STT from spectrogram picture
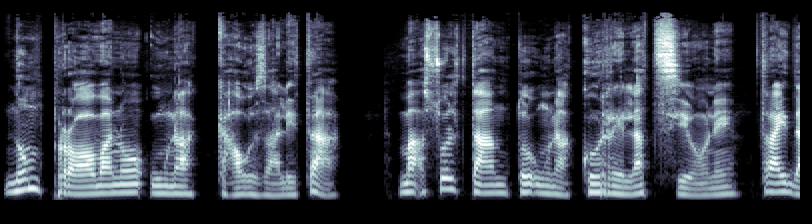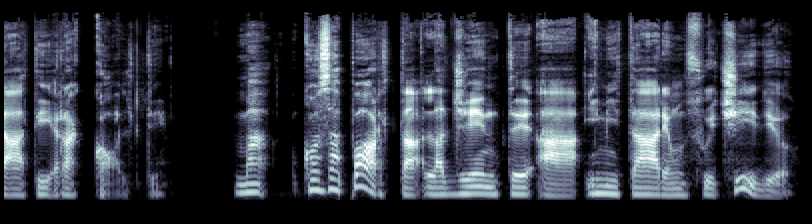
non provano una causalità, ma soltanto una correlazione tra i dati raccolti. Ma cosa porta la gente a imitare un suicidio?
